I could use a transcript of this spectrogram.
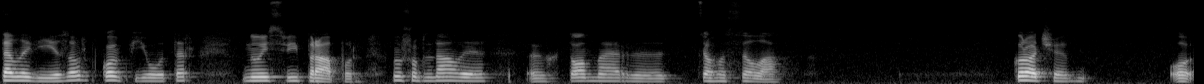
телевізор, комп'ютер, ну і свій прапор. Ну, щоб знали, е, хто мер е, цього села. Коротше, о,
